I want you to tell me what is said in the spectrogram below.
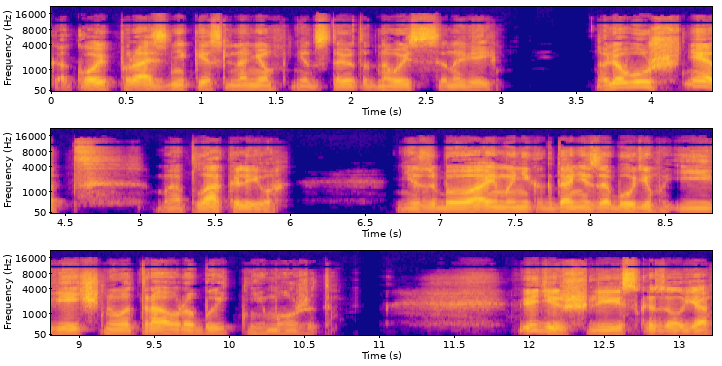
какой праздник, если на нем не достает одного из сыновей? Но Леву уж нет, мы оплакали его. Незабываемо никогда не забудем, и вечного траура быть не может. — Видишь ли, — сказал я,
